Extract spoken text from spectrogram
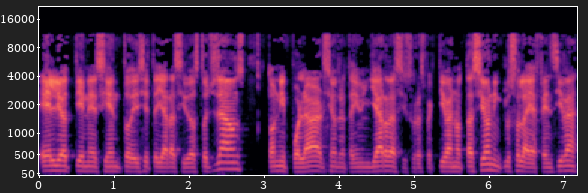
Elliott tiene 117 yardas y dos touchdowns. Tony Pollard, 131 yardas y su respectiva anotación. Incluso la defensiva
